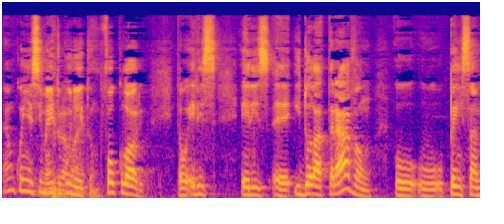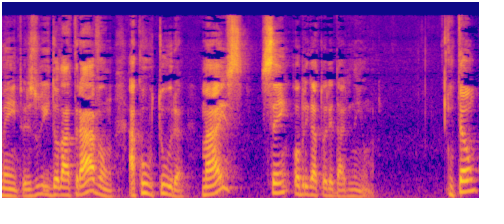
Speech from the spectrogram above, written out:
É um conhecimento bonito, um folclore. Então, eles, eles é, idolatravam o, o, o pensamento, eles idolatravam a cultura, mas sem obrigatoriedade nenhuma. Então,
